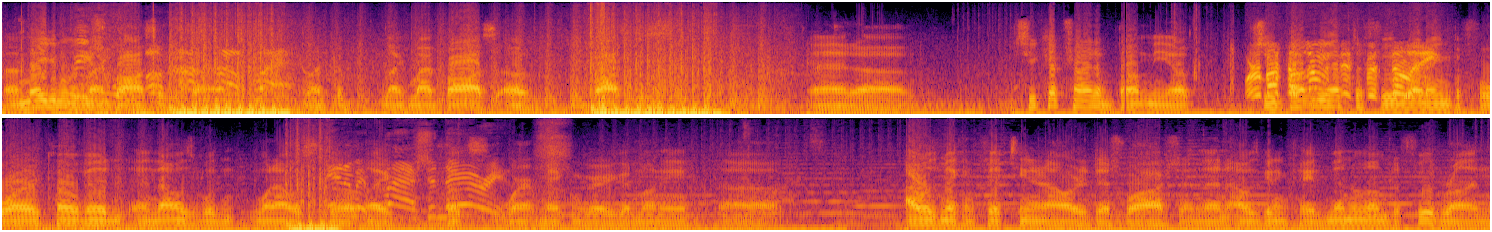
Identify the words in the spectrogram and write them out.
Uh, Megan was my boss at the time, like the, like my boss of bosses, and uh, she kept trying to bump me up. We're she bumped me up to food facility. running before COVID, and that was when when I was still like flash in the folks weren't making very good money. Uh, I was making 15 an hour to dishwash, and then I was getting paid minimum to food run.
